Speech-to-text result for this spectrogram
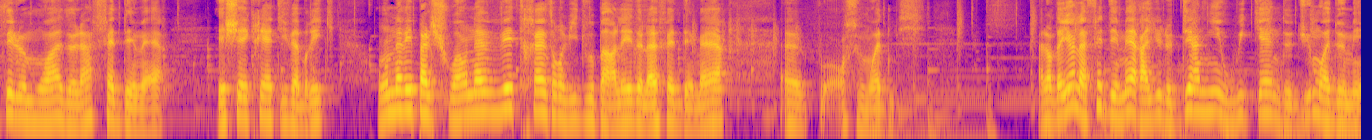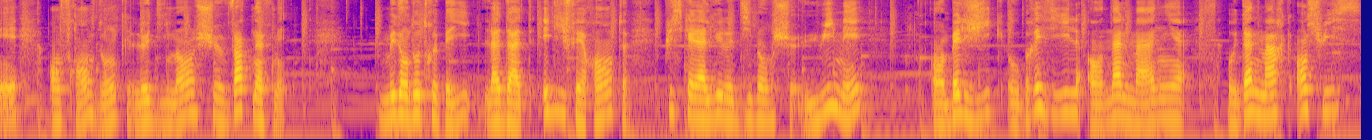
c'est le mois de la fête des mères. Et chez Creative Fabric, on n'avait pas le choix, on avait très envie de vous parler de la fête des mères euh, en ce mois de mai. Alors d'ailleurs, la fête des mères a lieu le dernier week-end du mois de mai, en France donc, le dimanche 29 mai. Mais dans d'autres pays, la date est différente, puisqu'elle a lieu le dimanche 8 mai, en Belgique, au Brésil, en Allemagne, au Danemark, en Suisse,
